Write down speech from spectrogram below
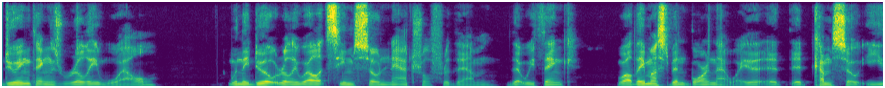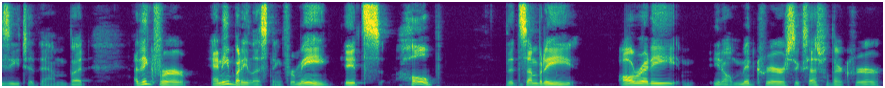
doing things really well, when they do it really well, it seems so natural for them that we think, well, they must have been born that way. It, it comes so easy to them. But I think for anybody listening, for me, it's hope that somebody already, you know, mid career, successful in their career,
